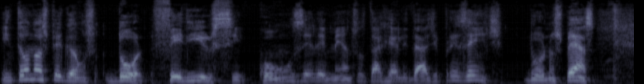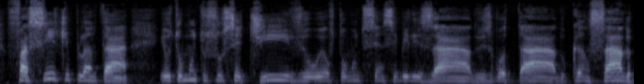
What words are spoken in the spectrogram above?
Então nós pegamos dor, ferir-se com os elementos da realidade presente. Dor nos pés. Facite plantar. Eu estou muito suscetível, eu estou muito sensibilizado, esgotado, cansado,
